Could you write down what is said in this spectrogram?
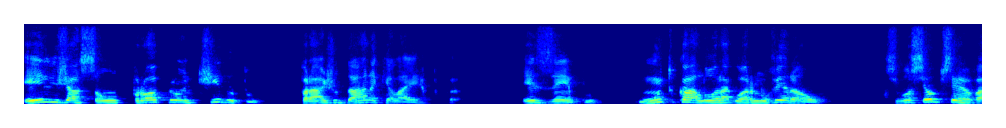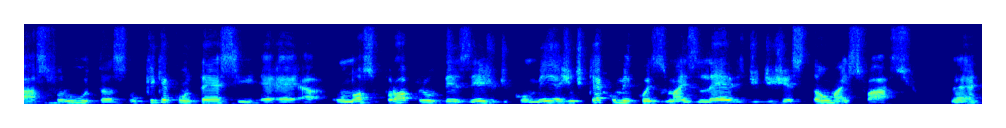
eles já são o próprio antídoto para ajudar naquela época. Exemplo, muito calor agora no verão. Se você observar as frutas, o que, que acontece é, é, o nosso próprio desejo de comer, a gente quer comer coisas mais leves, de digestão mais fácil, né?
